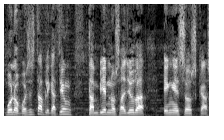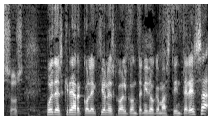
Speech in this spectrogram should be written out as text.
Bueno, pues esta aplicación también nos ayuda en esos casos. Puedes crear colecciones con el contenido que más te interesa,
